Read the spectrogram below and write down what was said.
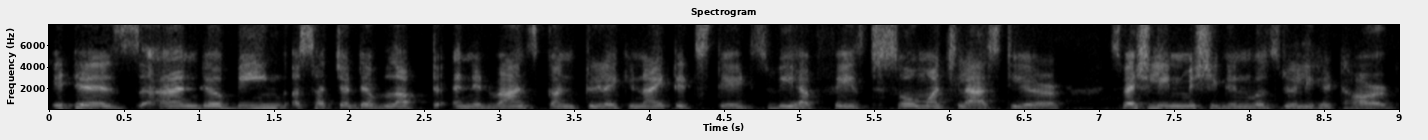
It is, and uh, being a, such a developed and advanced country like United States, we have faced so much last year, especially in Michigan, was really hit hard.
